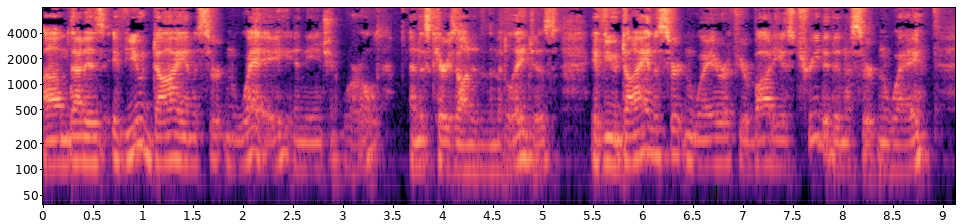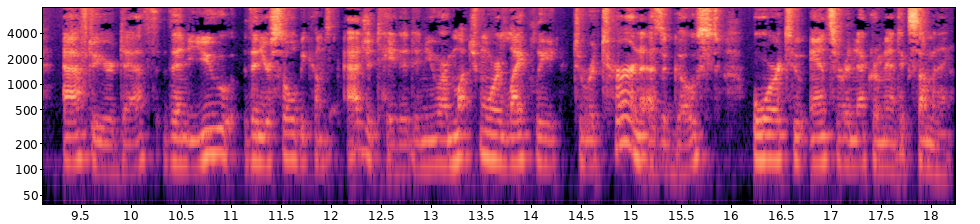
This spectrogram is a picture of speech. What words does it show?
Um, that is, if you die in a certain way in the ancient world, and this carries on into the Middle Ages, if you die in a certain way, or if your body is treated in a certain way after your death, then you then your soul becomes agitated, and you are much more likely to return as a ghost or to answer a necromantic summoning.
